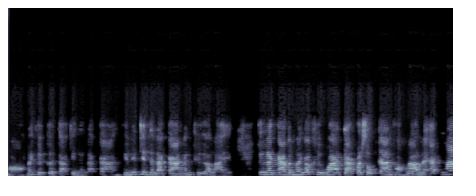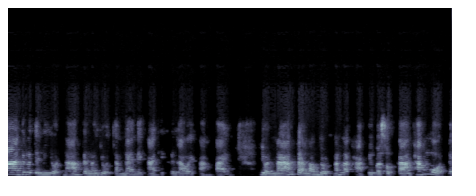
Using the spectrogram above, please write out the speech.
มองนั่นคือเกิดจากจินตนาการทีนี้จินตนาการนั้นคืออะไร จินตนาการตรงนั้นก็คือว่าจากประสบการณ์ของเราในแอดมาที่เราจะมีหยดน้ำแต่ละหยดจำได้ไหมคะที่เคยเล่าให้ฟังไป หยดน้ำแต่ละหยดนั้นแหละค่ะคือประสบการณ์ทั้งหมดใน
